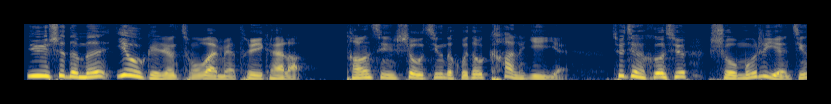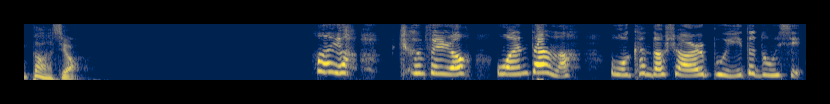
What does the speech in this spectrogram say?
浴室的门又给人从外面推开了，唐庆受惊的回头看了一眼，就见何雪手蒙着眼睛大笑。哎呀，陈飞荣，完蛋了！我看到少儿不宜的东西，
